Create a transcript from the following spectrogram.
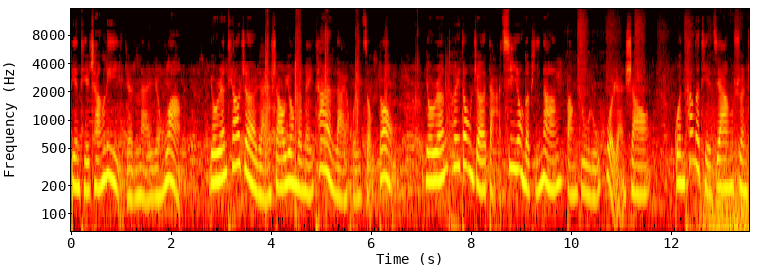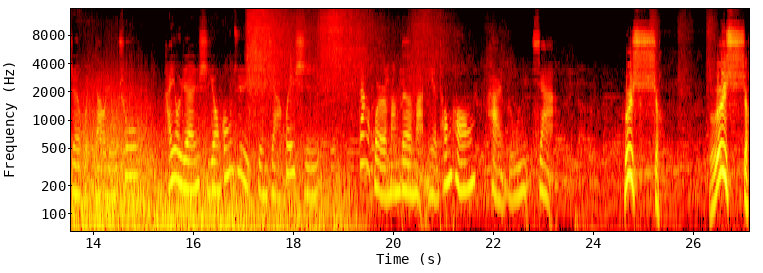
炼铁厂里人来人往，有人挑着燃烧用的煤炭来回走动，有人推动着打气用的皮囊帮助炉火燃烧，滚烫的铁浆顺着轨道流出，还有人使用工具添加灰石，大伙儿忙得满面通红，汗如雨下。哎呀，哎呀，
